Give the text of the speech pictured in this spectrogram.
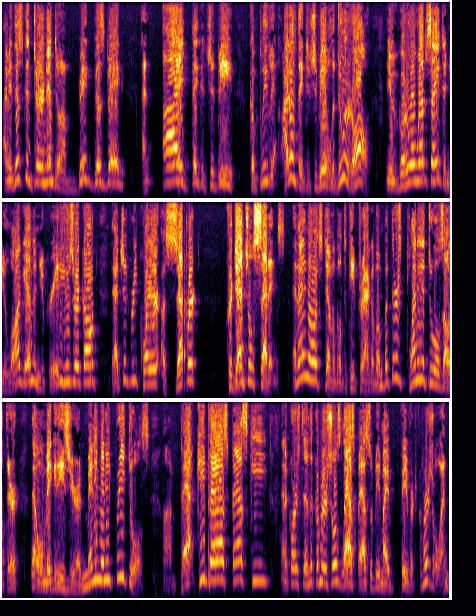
I mean, this can turn into a big biz bag, and I think it should be completely, I don't think you should be able to do it at all. You go to a website and you log in and you create a user account. That should require a separate credential settings. And I know it's difficult to keep track of them, but there's plenty of tools out there that will make it easier and many, many free tools. Um, pass key, and of course, then the commercials. Last pass would be my favorite commercial one,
